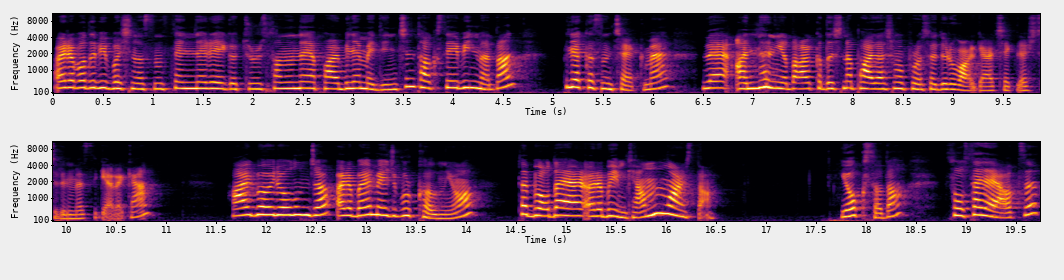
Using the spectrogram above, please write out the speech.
Arabada bir başınasın seni nereye götürür sana ne yapar bilemediğin için taksiye binmeden plakasını çekme ve annen ya da arkadaşına paylaşma prosedürü var gerçekleştirilmesi gereken. Hal böyle olunca arabaya mecbur kalınıyor. Tabi o da eğer araba imkanın varsa. Yoksa da sosyal hayatı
